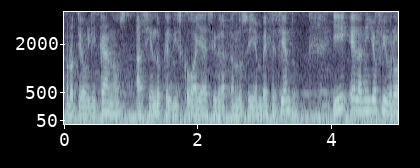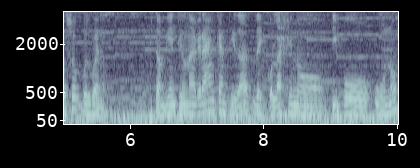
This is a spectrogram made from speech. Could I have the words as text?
proteoglicanos haciendo que el disco vaya deshidratándose y envejeciendo y el anillo fibroso pues bueno también tiene una gran cantidad de colágeno tipo 1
